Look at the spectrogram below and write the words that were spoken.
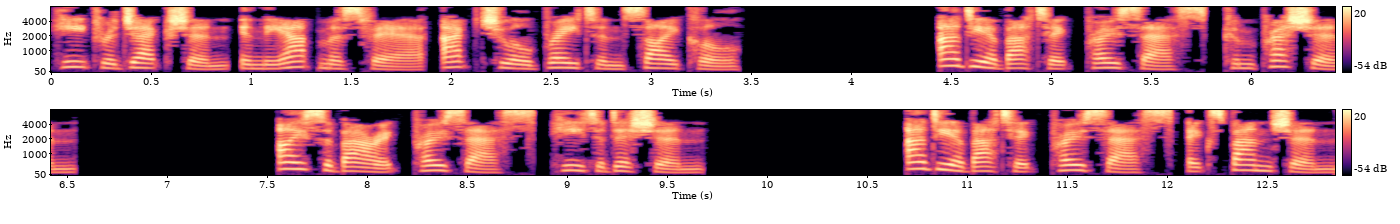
heat rejection in the atmosphere, actual Brayton cycle Adiabatic process, compression Isobaric process, heat addition Adiabatic process, expansion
